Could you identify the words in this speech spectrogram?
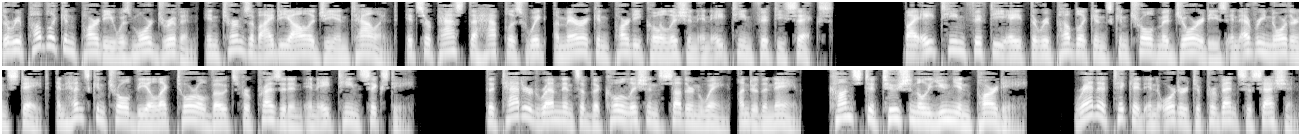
The Republican Party was more driven, in terms of ideology and talent, it surpassed the hapless Whig, American Party coalition in 1856. By 1858 the Republicans controlled majorities in every northern state, and hence controlled the electoral votes for president in 1860. The tattered remnants of the coalition's southern wing, under the name, "'Constitutional Union Party' ran a ticket in order to prevent secession.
